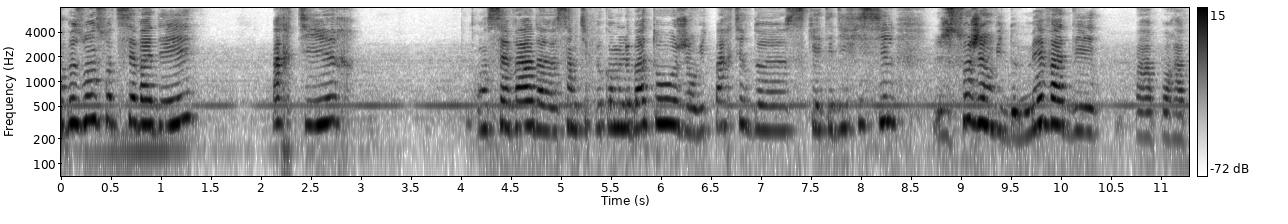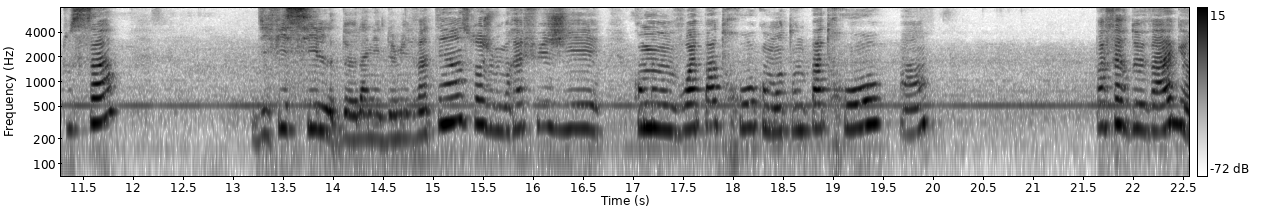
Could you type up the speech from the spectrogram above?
Aura besoin soit de s'évader, partir. On s'évade, c'est un petit peu comme le bateau. J'ai envie de partir de ce qui a été difficile. Soit j'ai envie de m'évader par rapport à tout ça, difficile de l'année 2021. Soit je veux me réfugier, qu'on ne me voit pas trop, qu'on ne m'entende pas trop. Hein. Pas faire de vagues.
